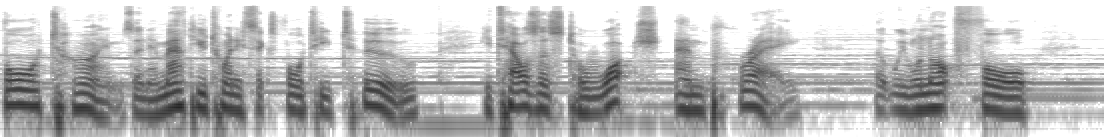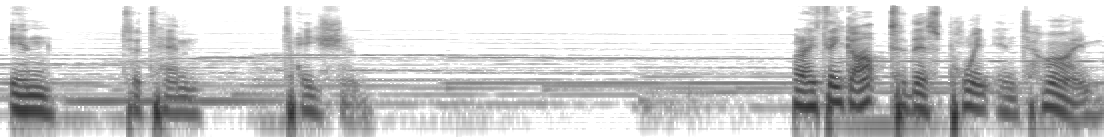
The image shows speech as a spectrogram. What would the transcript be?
four times. And in Matthew 26 42, he tells us to watch and pray that we will not fall into temptation. But I think up to this point in time,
